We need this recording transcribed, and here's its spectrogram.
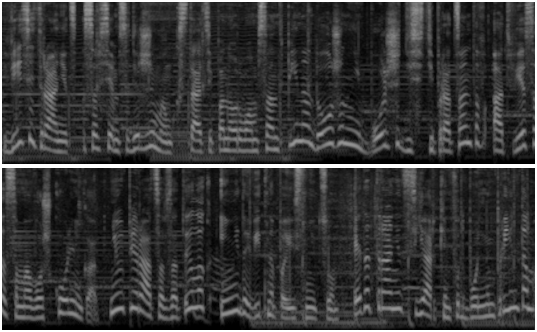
Весить ранец со всем содержимым, кстати, по нормам Санпина, должен не больше 10% от веса самого школьника. Не упираться в затылок и не давить на поясницу. Этот ранец с ярким футбольным принтом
